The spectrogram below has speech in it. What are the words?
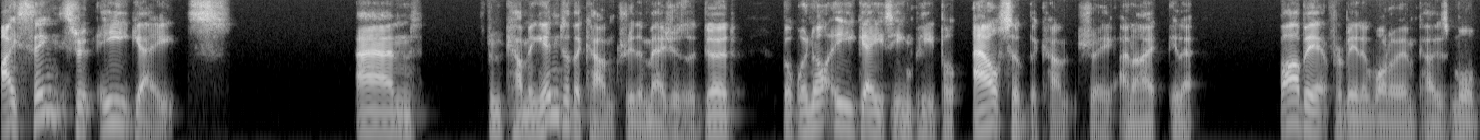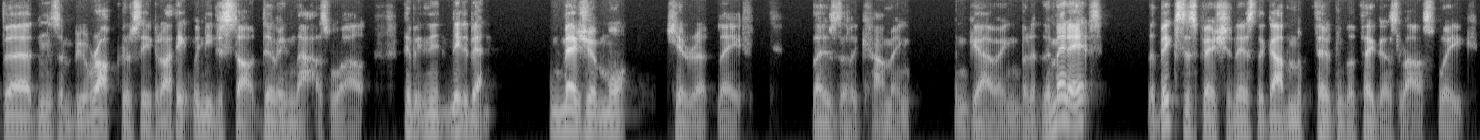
I think through e-gates and through coming into the country, the measures are good. but we're not e-gating people out of the country. And I, you know, far be it from me to want to impose more burdens and bureaucracy, but I think we need to start doing that as well. We need, need to measure more accurately those that are coming and going. But at the minute, the big suspicion is the government fiddled the figures last week.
